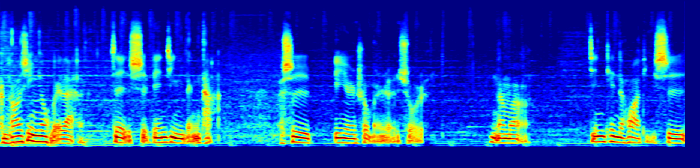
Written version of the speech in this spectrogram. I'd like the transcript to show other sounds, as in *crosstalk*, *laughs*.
很高兴又回来了，这里是边境灯塔，我是边缘守门人索人。那么今天的话题是。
